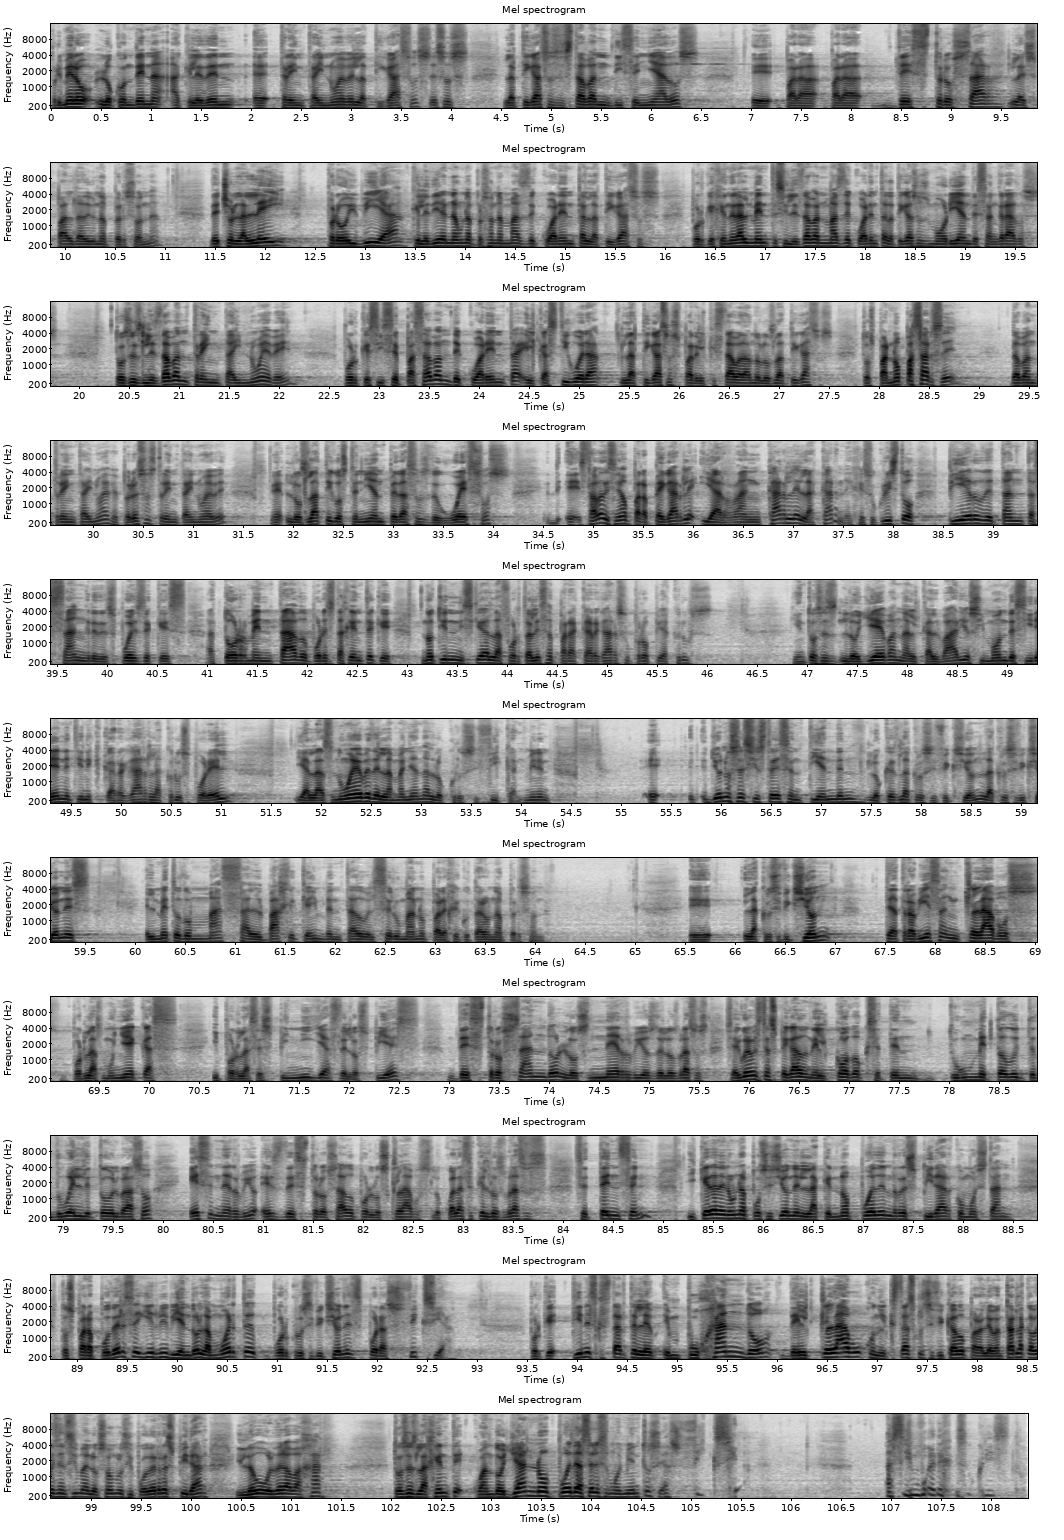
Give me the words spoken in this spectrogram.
Primero lo condena a que le den 39 eh, latigazos. Esos latigazos estaban diseñados eh, para destrozar la espalda de una persona. De hecho, la ley prohibía que le dieran a una persona más de 40 latigazos, porque generalmente si les daban más de 40 latigazos morían desangrados. Entonces les daban 39 porque si se pasaban de 40 el castigo era latigazos para el que estaba dando los latigazos. Entonces para no pasarse daban 39, pero esos 39, eh, los látigos tenían pedazos de huesos, estaba diseñado para pegarle y arrancarle la carne. Jesucristo pierde tanta sangre después de que es atormentado por esta gente que no tiene ni siquiera la fortaleza para cargar su propia cruz. Y entonces lo llevan al Calvario, Simón de Sirene tiene que cargar la cruz por él y a las nueve de la mañana lo crucifican. Miren, eh, yo no sé si ustedes entienden lo que es la crucifixión. La crucifixión es el método más salvaje que ha inventado el ser humano para ejecutar a una persona. Eh, la crucifixión te atraviesan clavos por las muñecas y por las espinillas de los pies destrozando los nervios de los brazos. Si alguna vez te has pegado en el codo que se te entume todo y te duele todo el brazo, ese nervio es destrozado por los clavos, lo cual hace que los brazos se tensen y quedan en una posición en la que no pueden respirar como están. Entonces, para poder seguir viviendo, la muerte por crucifixión es por asfixia, porque tienes que estarte empujando del clavo con el que estás crucificado para levantar la cabeza encima de los hombros y poder respirar y luego volver a bajar. Entonces la gente cuando ya no puede hacer ese movimiento se asfixia. Así muere Jesucristo.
